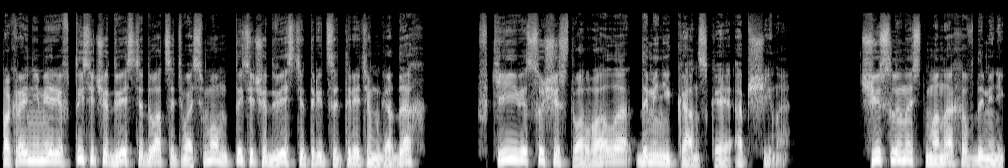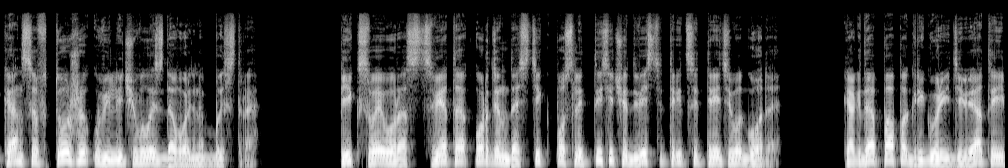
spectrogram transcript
По крайней мере, в 1228-1233 годах в Киеве существовала доминиканская община. Численность монахов-доминиканцев тоже увеличивалась довольно быстро. Пик своего расцвета орден достиг после 1233 года, когда папа Григорий IX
